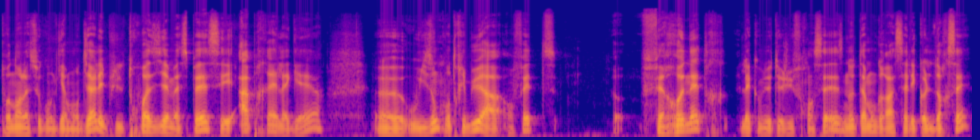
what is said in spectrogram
pendant la Seconde Guerre mondiale. Et puis le troisième aspect, c'est après la guerre, euh, où ils ont contribué à, en fait, faire renaître la communauté juive française, notamment grâce à l'école d'Orsay,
